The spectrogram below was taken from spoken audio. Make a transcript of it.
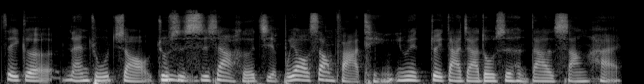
这个男主角，就是私下和解，嗯、不要上法庭，因为对大家都是很大的伤害，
